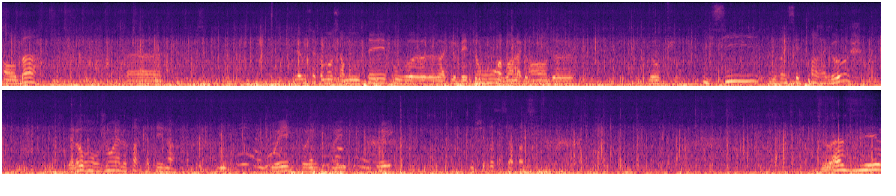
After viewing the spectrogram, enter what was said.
en bas. Euh, là où ça commence à monter pour, euh, avec le béton avant la grande. donc ici, on va essayer de prendre à gauche. Et alors on rejoint le parc Athéna. Oui, oui, oui, oui. Je sais pas si ça passe. Sûr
